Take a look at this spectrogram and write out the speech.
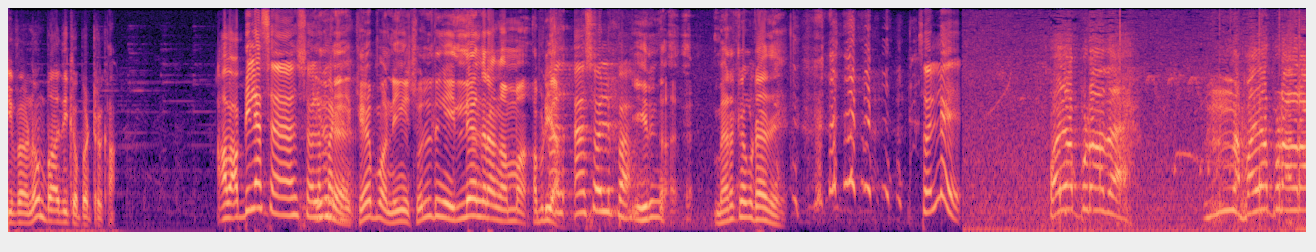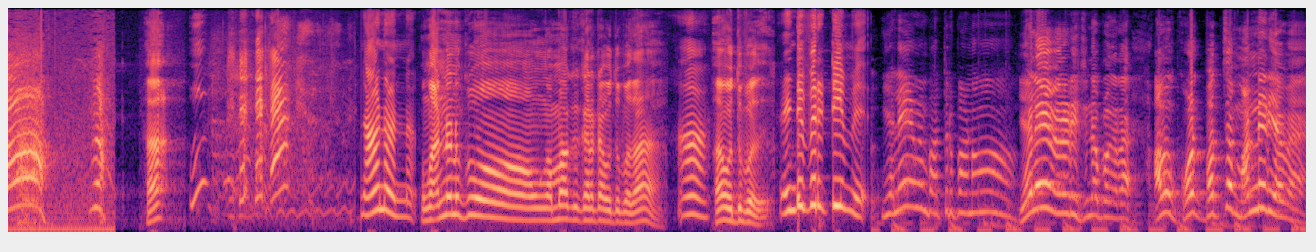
இவனும் பாதிக்கப்பட்டிருக்கான். அவ அப்படிலாம் சொல்ல மாட்டேன் கேட்போம் நீங்க சொல்லிட்டீங்க இல்லைங்கிறாங்க அம்மா. அப்படியா? சொல்லுப்பா. இருங்க மிரட்டக்கூடாது. சொல்லு. பயப்படாத. ஆ நானும் அண்ணா உங்க அண்ணனுக்கும் உங்க அம்மாவுக்கு கரெக்டா ஒத்துப்போதா? ஆ. ஆ ஒத்துப்போகுது ரெண்டு பேரும் டீம் இளையவன் பார்த்திருப்பானோ? இளைய வெறடி சின்ன பங்கடா அவன் பச்சை மண்ணடி அவன்.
